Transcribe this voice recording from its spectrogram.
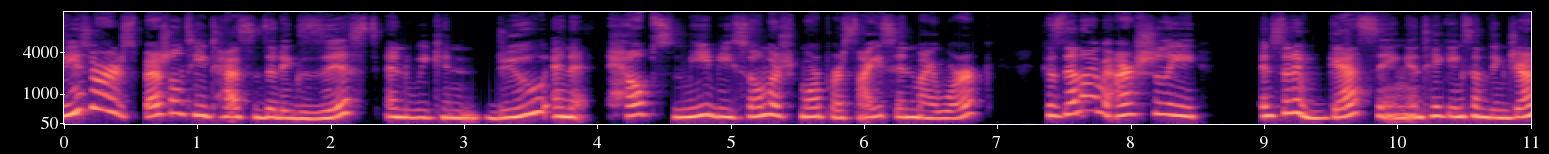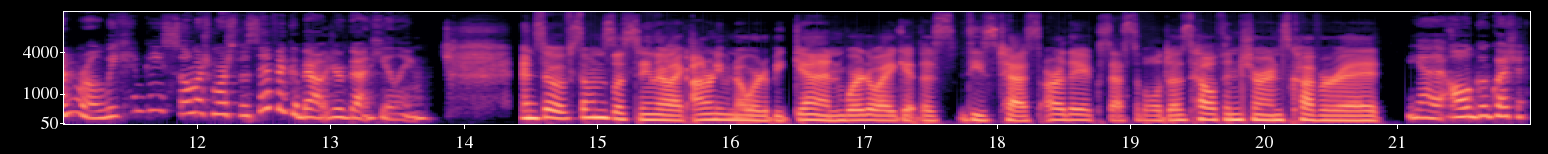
These are specialty tests that exist and we can do and it helps me be so much more precise in my work because then i'm actually instead of guessing and taking something general we can be so much more specific about your gut healing. And so if someone's listening they're like i don't even know where to begin. Where do i get this these tests? Are they accessible? Does health insurance cover it? Yeah all good question.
